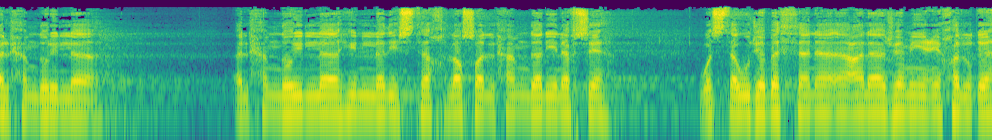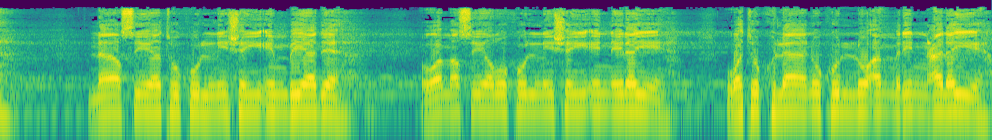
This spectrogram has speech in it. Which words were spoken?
الحمد لله. الحمد لله الذي استخلص الحمد لنفسه واستوجب الثناء على جميع خلقه. ناصية كل شيء بيده ومصير كل شيء إليه وتكلان كل أمر عليه.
